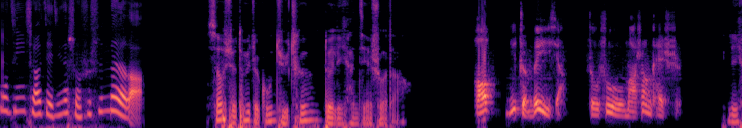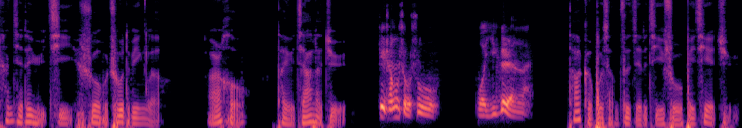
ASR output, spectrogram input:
木金小姐姐的手术室内了。小雪推着工具车对李汉杰说道：“好，你准备一下，手术马上开始。”李汉杰的语气说不出的冰冷，而后他又加了句。这场手术我一个人来。他可不想自己的技术被窃取，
